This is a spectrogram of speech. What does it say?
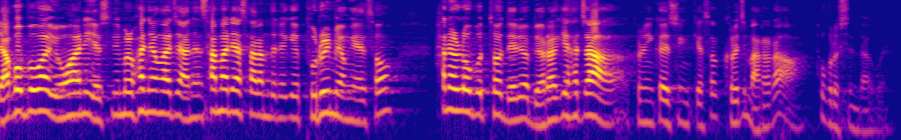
야고보와 요한이 예수님을 환영하지 않은 사마리아 사람들에게 불을 명해서 하늘로부터 내려 멸하게 하자. 그러니까 예수님께서 그러지 말아라. 또 그러신다고요.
